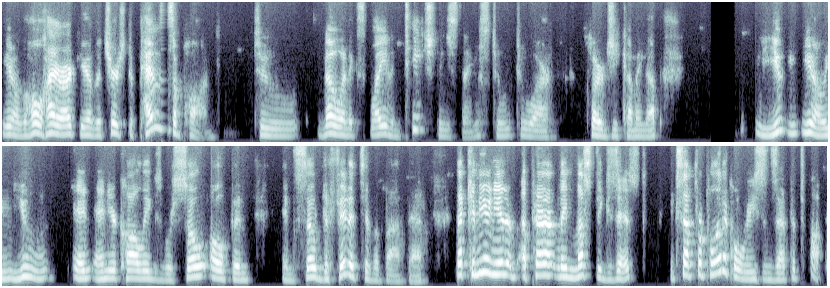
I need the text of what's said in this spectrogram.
you know the whole hierarchy of the church depends upon to know and explain and teach these things to to our clergy coming up. You you know you and and your colleagues were so open and so definitive about that that communion apparently must exist except for political reasons at the top.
